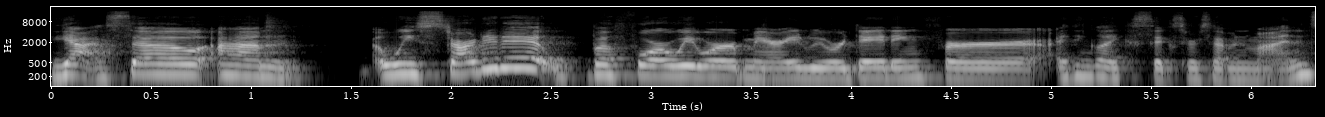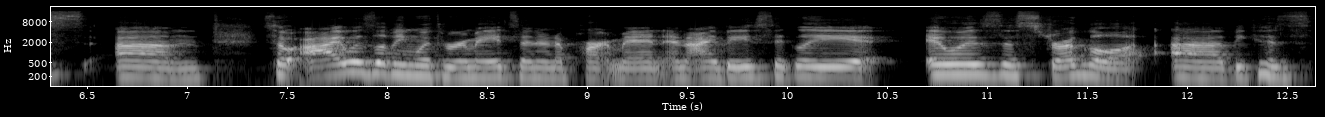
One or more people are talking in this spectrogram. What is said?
Yeah. So um, we started it before we were married. We were dating for, I think, like six or seven months. Um, so I was living with roommates in an apartment, and I basically, it was a struggle uh, because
